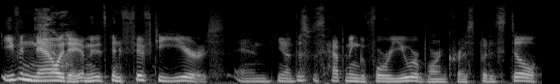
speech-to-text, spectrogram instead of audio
even nowadays. I mean, it's been 50 years, and you know this was happening before you were born, Chris. But it's still,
